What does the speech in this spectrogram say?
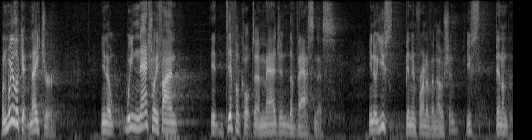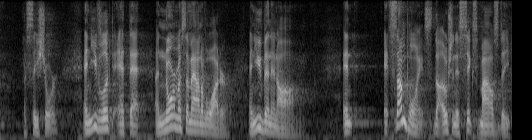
When we look at nature, you know, we naturally find it difficult to imagine the vastness. You know, you've been in front of an ocean, you've been on a seashore, and you've looked at that enormous amount of water, and you've been in awe. And at some points, the ocean is six miles deep.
